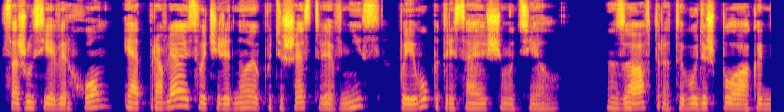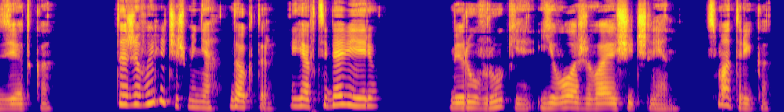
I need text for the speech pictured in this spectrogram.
Сажусь я верхом и отправляюсь в очередное путешествие вниз по его потрясающему телу. «Завтра ты будешь плакать, детка». «Ты же вылечишь меня, доктор? Я в тебя верю». Беру в руки его оживающий член. Смотри-ка,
